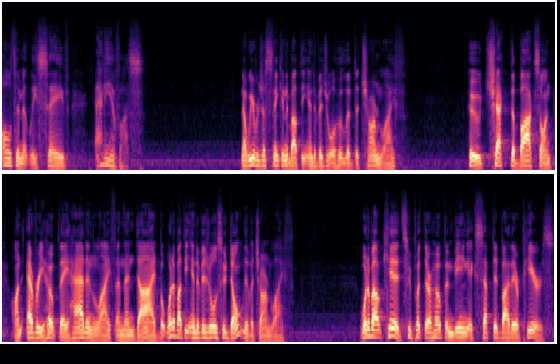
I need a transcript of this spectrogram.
ultimately save any of us. Now, we were just thinking about the individual who lived a charmed life who checked the box on, on every hope they had in life and then died. But what about the individuals who don't live a charmed life? What about kids who put their hope in being accepted by their peers,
